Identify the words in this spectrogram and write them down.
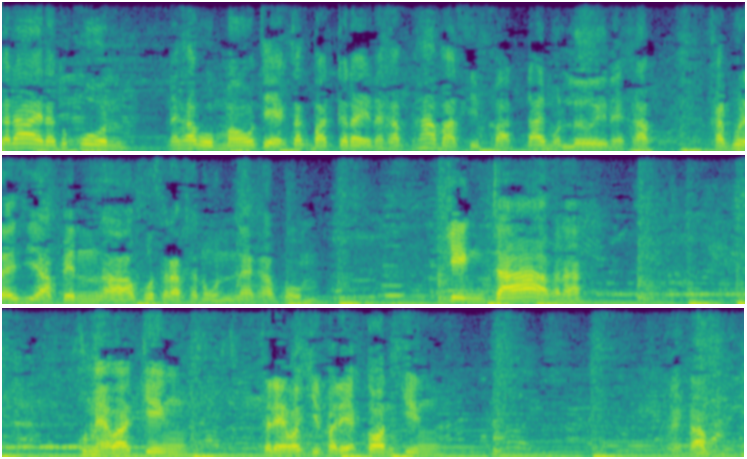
ก็ได้นะทุกคนนะครับผมเหมาแจกจักบัตรก็ได้นะครับ5บาท 10 บาทได้หมดเลยนะครับใครผู้ใดที่อยากเป็นอ่าผู้สนับสนุนนะครับผม เก่งจ้าพะนะ คุณแม่ว่าเก่งแสดงว่ากินปลาแดกตอนเก่งนะครับโอเค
